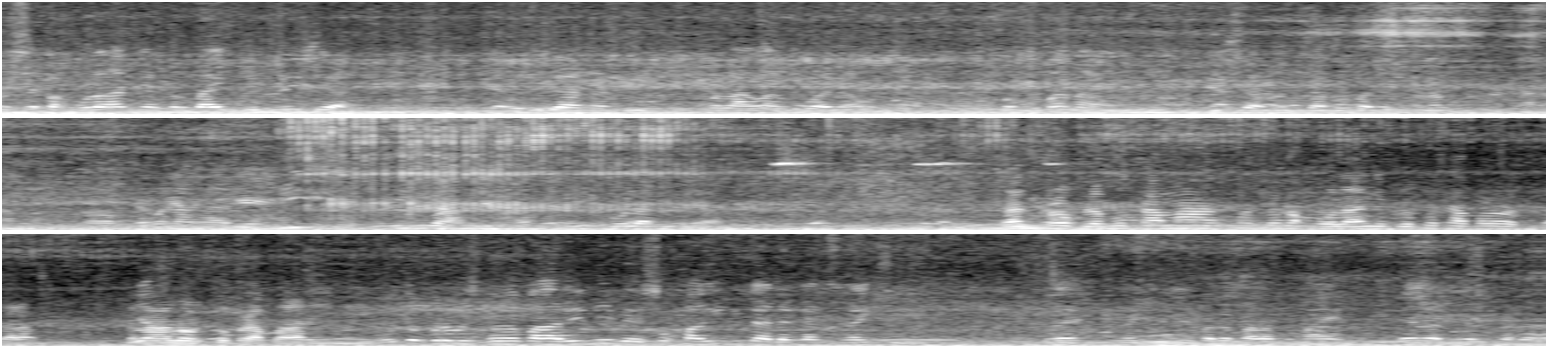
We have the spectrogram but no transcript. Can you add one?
persepak bolaan yang terbaik di Indonesia yang juga nanti melanglang buana untuk bagaimana bisa mencapai pada uh, kemenangan di Liga di bola dunia. Dan problem utama persepak bola di Brebes apa dalam setelah Ya, beberapa hari ini? Untuk Brebes beberapa hari ini besok pagi kita adakan seleksi seleksi seleksi daripada para pemain dan daripada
